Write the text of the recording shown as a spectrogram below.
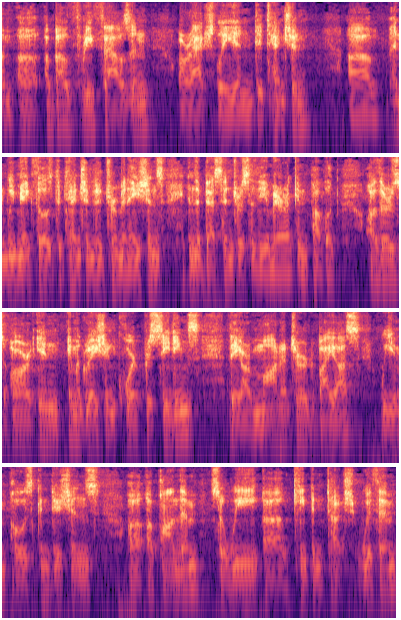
um, uh, about 3,000 are actually in detention. Uh, and we make those detention determinations in the best interest of the American public. Others are in immigration court proceedings. They are monitored by us. We impose conditions uh, upon them, so we uh, keep in touch with them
